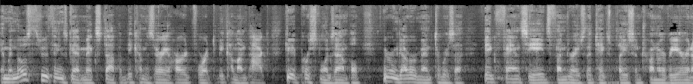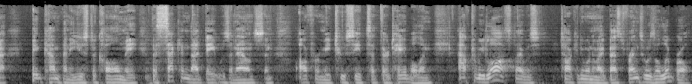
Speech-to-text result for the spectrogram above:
And when those two things get mixed up, it becomes very hard for it to become unpacked. I'll give you a personal example. We were in government, there was a big fancy AIDS fundraiser that takes place in Toronto every year, and a big company used to call me the second that date was announced and offer me two seats at their table. And after we lost, I was talking to one of my best friends who was a liberal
